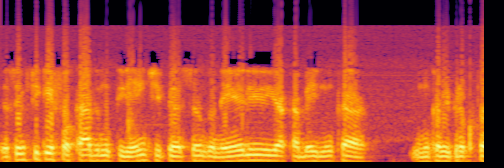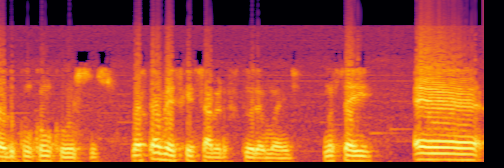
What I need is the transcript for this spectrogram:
eu sempre fiquei focado no cliente, pensando nele e acabei nunca, nunca me preocupando com concursos. Mas talvez, quem sabe, no futuro eu mande. Não sei. É,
